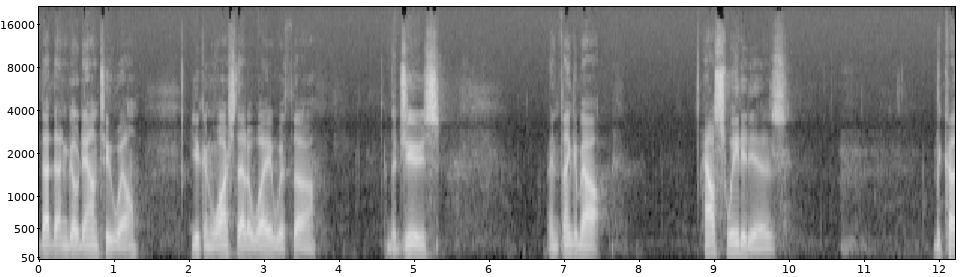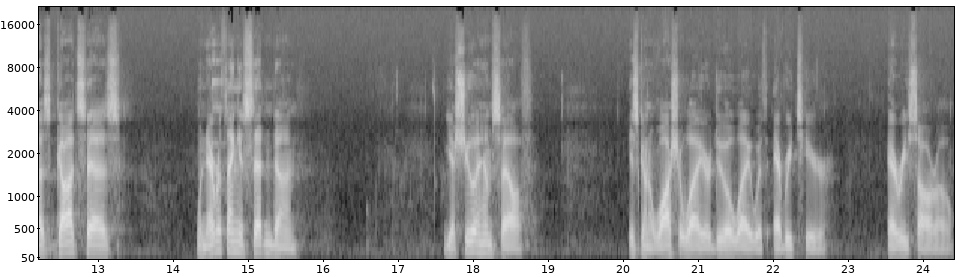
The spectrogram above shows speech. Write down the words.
that doesn't go down too well you can wash that away with uh, the juice and think about how sweet it is because God says, when everything is said and done, Yeshua Himself is going to wash away or do away with every tear, every sorrow,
